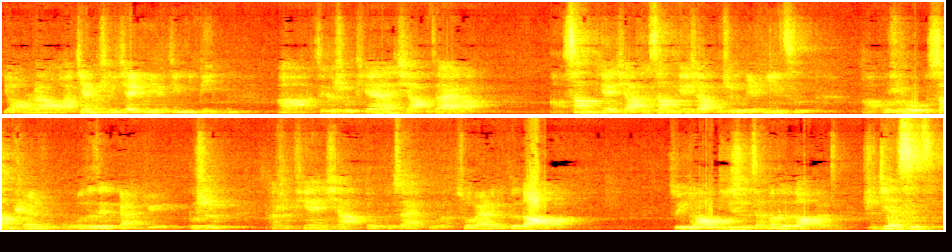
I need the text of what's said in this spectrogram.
杳然啊，见了神仙以后眼睛一闭，啊，这个时候天下不在了，啊，上天下，这个上天下不是个贬义词，啊，不是说我们上权辱国的这个感觉，不是，它是天下都不在乎了，说白了就得到了。所以尧帝是怎么得到的？是见四子，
